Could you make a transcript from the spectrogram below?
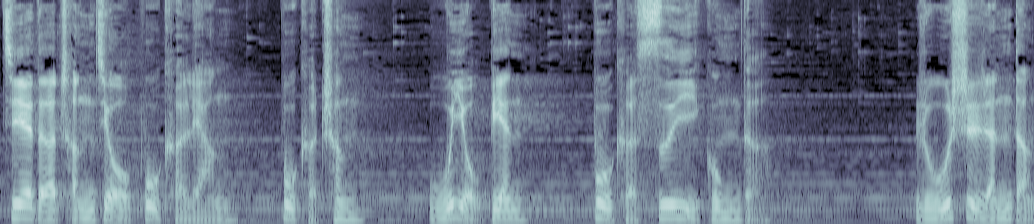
皆得成就不可量、不可称、无有边、不可思议功德。如是人等，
